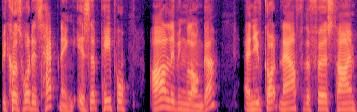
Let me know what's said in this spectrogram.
because what is happening is that people are living longer, and you've got now, for the first time,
